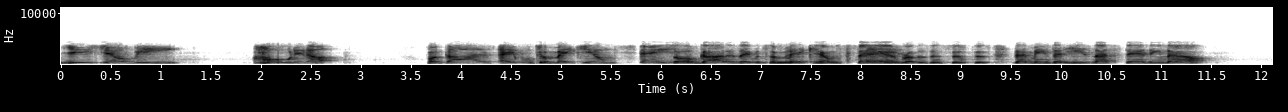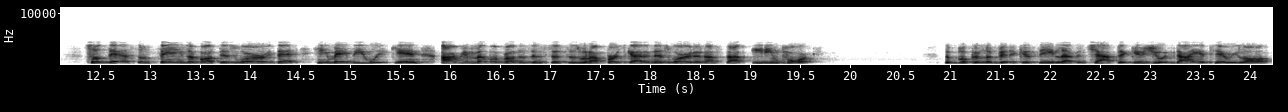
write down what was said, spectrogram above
Ye shall be holded up for God is able to make him stand. So if God is able to make him stand, brothers and sisters, that means that he's not standing now. So there's some things about this word that he may be weak in. I remember, brothers and sisters, when I first got in this word and I stopped eating pork. The book of Leviticus, the 11th chapter, gives you a dietary law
